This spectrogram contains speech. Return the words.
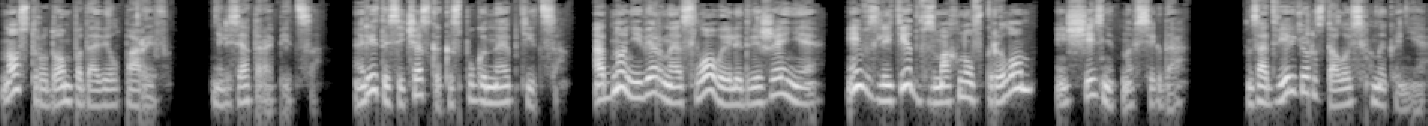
но с трудом подавил порыв. Нельзя торопиться. Рита сейчас как испуганная птица. Одно неверное слово или движение, и взлетит, взмахнув крылом, исчезнет навсегда. За дверью раздалось хныканье.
